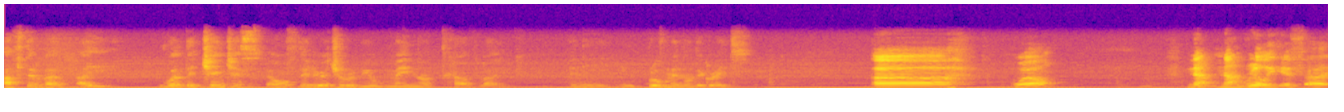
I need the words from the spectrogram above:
After that, I well, the changes of the literature review may not have like any improvement on the grades. Uh, well, not not really. If uh,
